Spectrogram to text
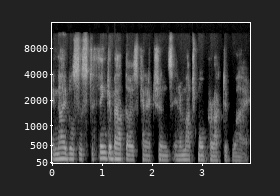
enables us to think about those connections in a much more productive way.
